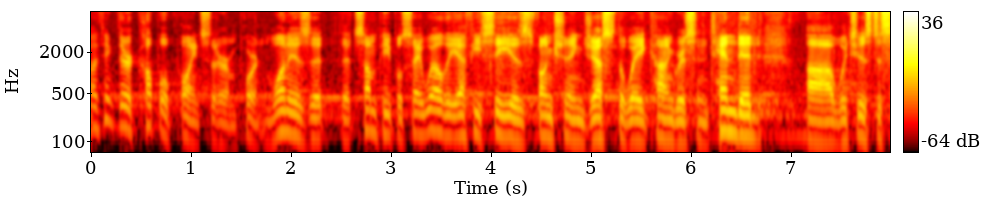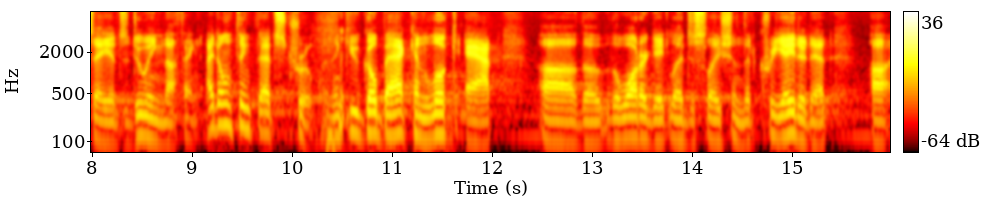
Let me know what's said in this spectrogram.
I think there are a couple of points that are important. One is that, that some people say, well, the FEC is functioning just the way Congress intended, uh, which is to say it's doing nothing. I don't think that's true. I think you go back and look at uh, the, the Watergate legislation that created it, uh,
